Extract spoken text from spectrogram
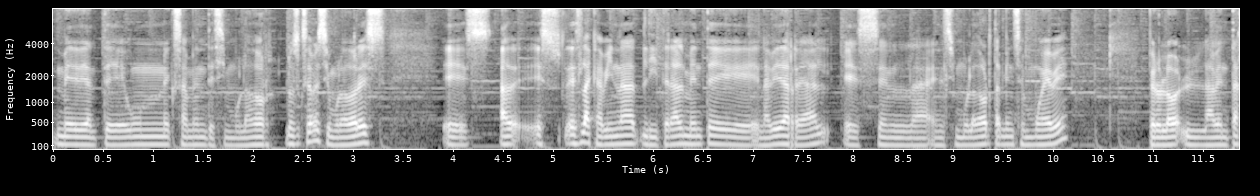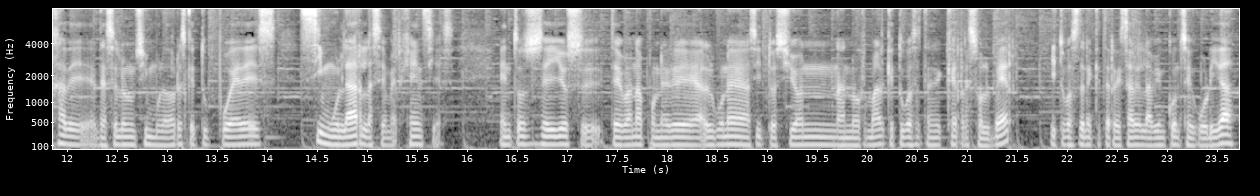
mediante un examen de simulador. Los exámenes simuladores es, es, es la cabina literalmente en la vida real. Es en, la- el simulador también se mueve. Pero la ventaja de, de hacerlo en un simulador es que tú puedes simular las emergencias. Entonces ellos eh, te van a poner eh, alguna situación anormal que tú vas a tener que resolver. Y tú vas a tener que aterrizar el avión con seguridad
